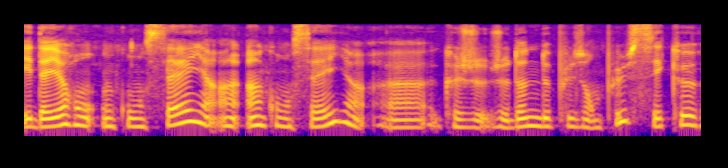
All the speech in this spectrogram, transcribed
Et d'ailleurs, on, conseille, un, conseil que je, donne de plus en plus, c'est que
